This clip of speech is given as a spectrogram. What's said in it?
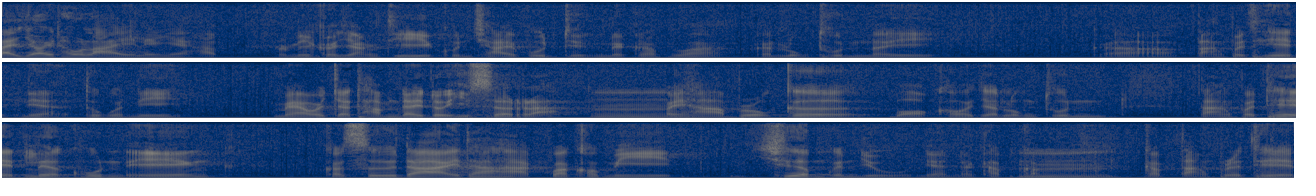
รายย่อยเท่าไหร่อะไรเงี้ยครับอันนี้ ก็อย่างที่คุณชายพูดถึงนะครับว่าการลงทุนในอ่าต่างประเทศเนี่ยทุกวันนี้แม้ว่าจะทำได้โดยอิสระไปหาโบรกเกอร์ บอกเขาว่าจะลงทุนต่างประเทศเลือกหุ้นเอง ก็ซื้อได้ถ้าหากว่าเขามีเชื่อมกันอยู่เนี่ยนะครับกับอืมกับต่างประเทศ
